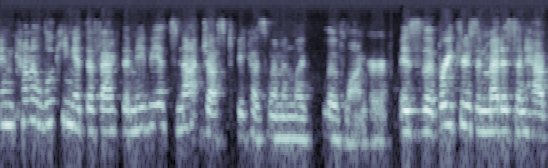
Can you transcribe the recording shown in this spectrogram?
and kind of looking at the fact that maybe it's not just because women live, live longer is the breakthroughs in medicine have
